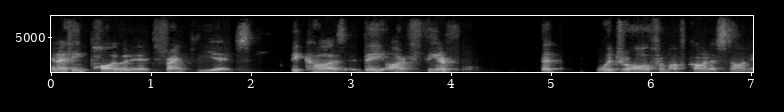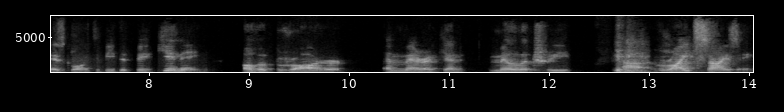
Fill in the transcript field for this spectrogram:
And I think part of it, frankly, is because they are fearful that withdrawal from Afghanistan is going to be the beginning of a broader American military uh, right sizing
